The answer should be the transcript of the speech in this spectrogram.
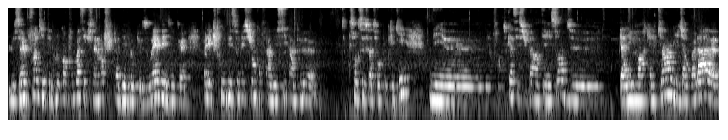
le seul point qui était bloquant pour moi, c'est que finalement, je suis pas développeuse web et donc il fallait que je trouve des solutions pour faire des sites un peu sans que ce soit trop compliqué. Mais, mais enfin, en tout cas, c'est super intéressant d'aller voir quelqu'un, lui dire voilà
